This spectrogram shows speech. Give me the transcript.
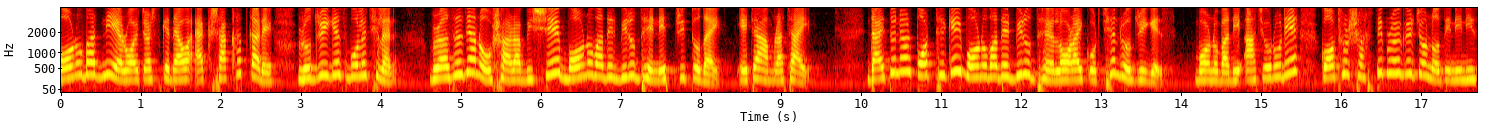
বর্ণবাদ নিয়ে রয়টার্সকে দেওয়া এক সাক্ষাৎকারে রদ্রিগেজ বলেছিলেন ব্রাজিল যেন সারা বিশ্বে বর্ণবাদের বিরুদ্ধে নেতৃত্ব দেয়, এটা আমরা চাই। দায়িত্ব নেওয়ার পর থেকেই বর্ণবাদের বিরুদ্ধে লড়াই করছেন রদ্রিগেজ বর্ণবাদী আচরণে কঠোর শাস্তি প্রয়োগের জন্য তিনি নিজ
